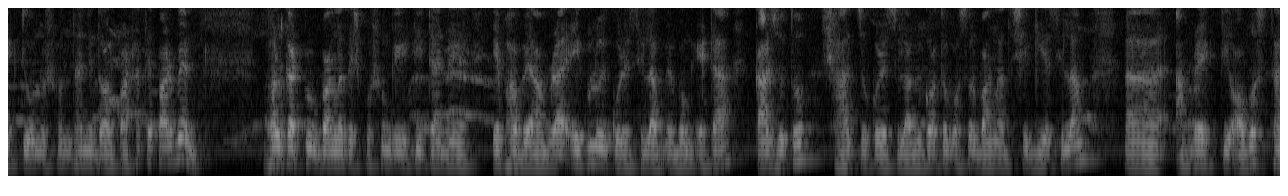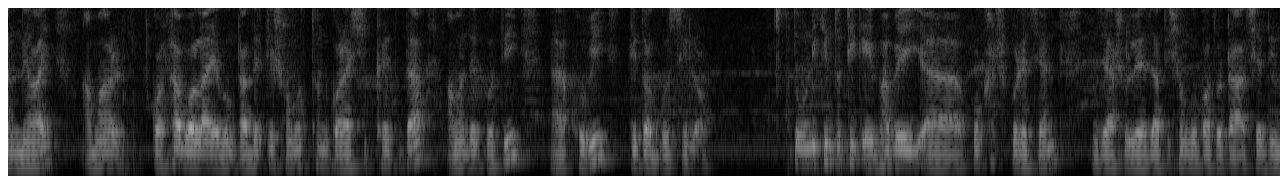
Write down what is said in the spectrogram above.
একটি অনুসন্ধানী দল পাঠাতে পারবেন? ভলকার ট্যুর বাংলাদেশ প্রসঙ্গে ইতি টাইনে এভাবে আমরা এগুলোই করেছিলাম এবং এটা কার্যত সাহায্য করেছিল। আমি গত বছর বাংলাদেশে গিয়েছিলাম আমরা একটি অবস্থান নেওয়ায় আমার কথা বলা এবং তাদেরকে সমর্থন করায় শিক্ষার্থীরা আমাদের প্রতি খুবই কৃতজ্ঞ ছিল। তো উনি কিন্তু ঠিক এইভাবেই প্রকাশ করেছেন যে আসলে জাতিসংঘ কতটা, সেদিন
